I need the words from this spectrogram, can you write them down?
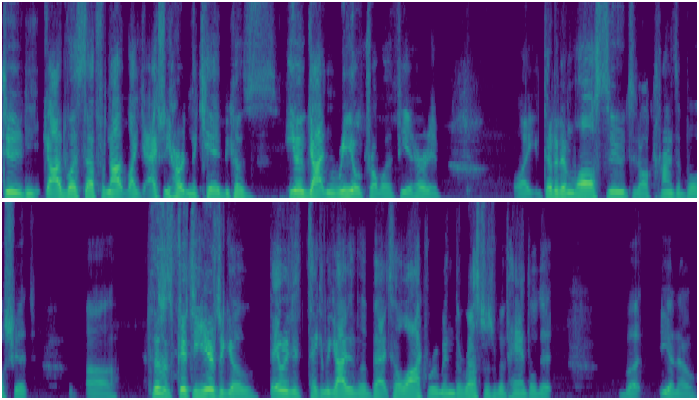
dude, God bless Seth for not like actually hurting the kid because he would have gotten real trouble if he had hurt him. Like there'd have been lawsuits and all kinds of bullshit. Uh if this was 50 years ago, they would have just taken the guy to the back to the locker room and the wrestlers would have handled it. But you know,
